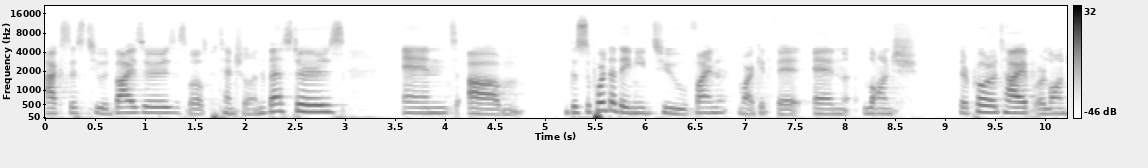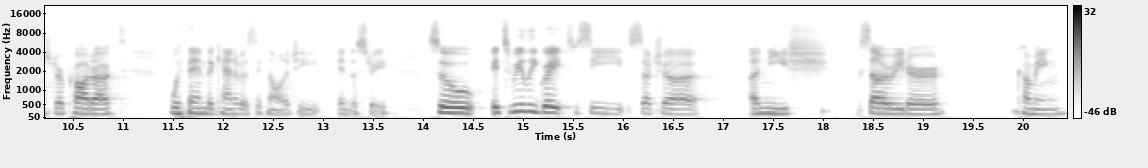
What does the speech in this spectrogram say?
access to advisors, as well as potential investors, and um, the support that they need to find market fit and launch their prototype or launch their product within the cannabis technology industry. So it's really great to see such a, a niche accelerator coming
